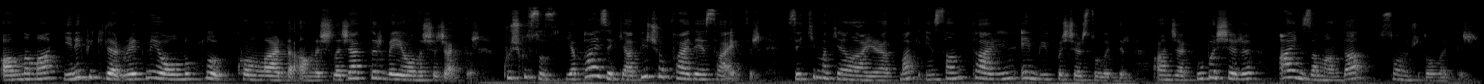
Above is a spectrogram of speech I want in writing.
anlama, yeni fikirler üretme yoğunluklu konularda anlaşılacaktır ve yoğunlaşacaktır. Kuşkusuz yapay zeka birçok faydaya sahiptir. Zeki makineler yaratmak insanlık tarihinin en büyük başarısı olabilir. Ancak bu başarı aynı zamanda sonucu da olabilir.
